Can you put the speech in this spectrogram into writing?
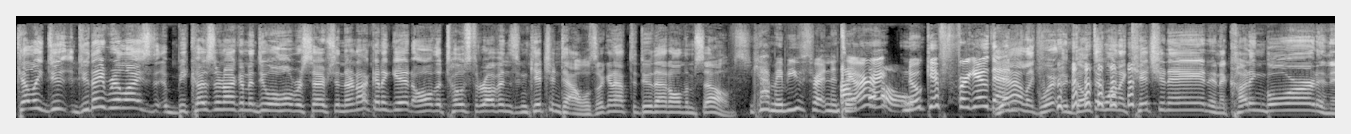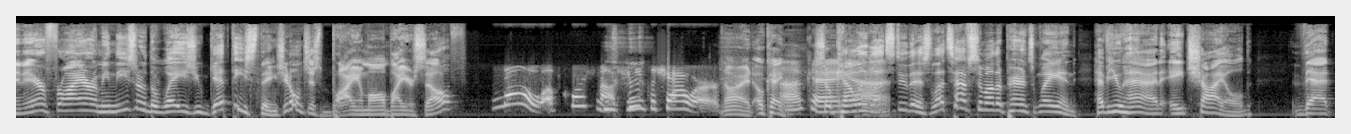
Kelly, do do they realize because they're not going to do a whole reception, they're not going to get all the toaster ovens and kitchen towels. They're going to have to do that all themselves. Yeah, maybe you threaten and say, I "All right, know. no gift for you then." Yeah, like where don't they want a KitchenAid and a cutting board and an air fryer? I mean, these are the ways you get these things. You don't just buy them all by yourself. No, of course not. She needs a shower. All right, okay. Okay, So Kelly, yeah. let's do this. Let's have some other parents weigh in. Have you had a child that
